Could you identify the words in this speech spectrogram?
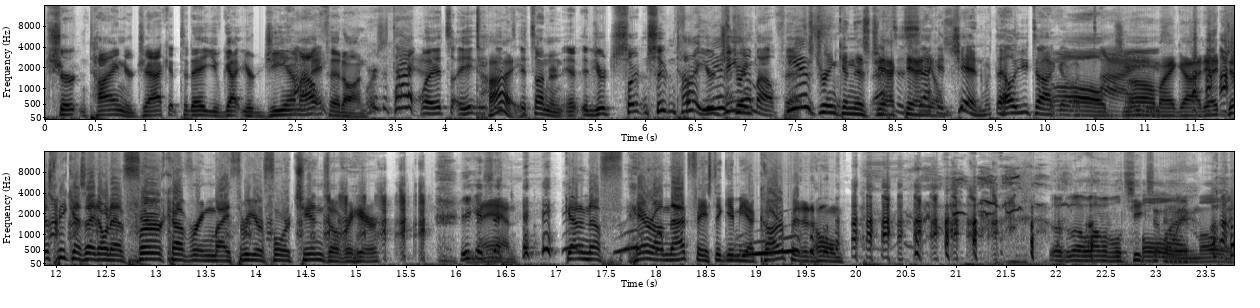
shirt and tie and your jacket today. You've got your GM Tie? outfit on. Where's the tie? Well, it's it, Tie? It's, it's under it, your suit, suit and tie. He your GM drink- outfit. He is drinking this Jack That's his Daniels. second chin. What the hell are you talking Oh, about? gee. Oh my God! Yeah, just because I don't have fur covering my three or four chins over here, He can Man. say, got enough hair on that face to give me a carpet at home. those little lovable cheeks of Holy mine. moly!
